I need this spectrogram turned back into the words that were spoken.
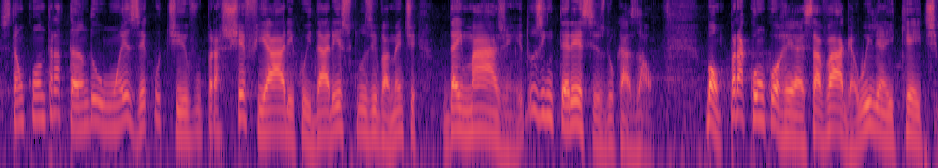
estão contratando um executivo para chefiar e cuidar exclusivamente da imagem e dos interesses do casal. Bom, para concorrer a essa vaga, William e Kate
